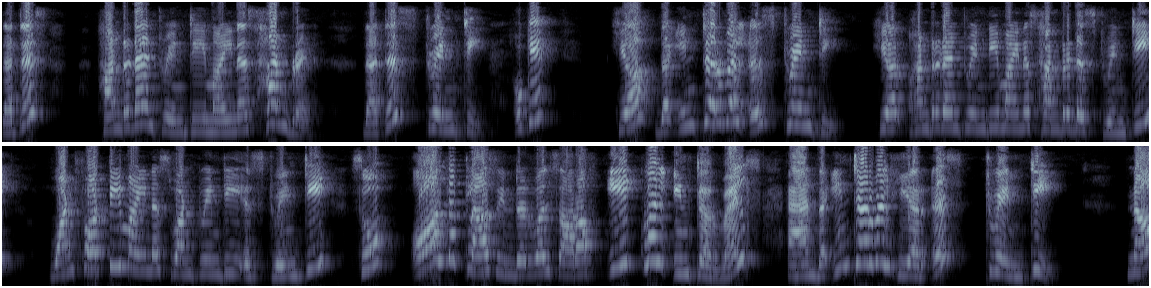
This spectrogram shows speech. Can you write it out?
That is 120 minus 100. That is 20. Okay. Here the interval is 20. Here 120 minus 100 is 20. 140 minus 120 is 20. So all the class intervals are of equal intervals and the interval here is 20. Now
